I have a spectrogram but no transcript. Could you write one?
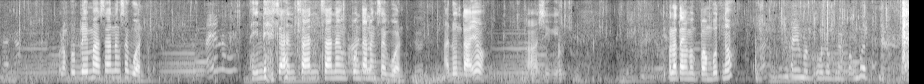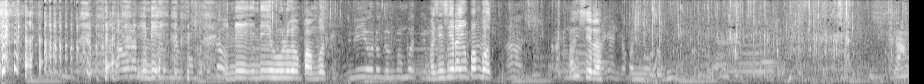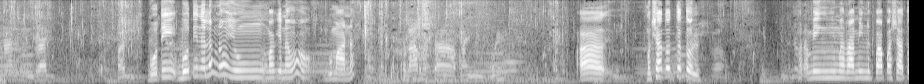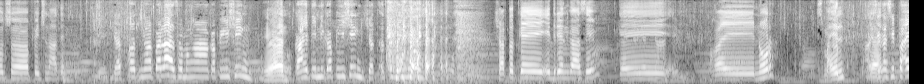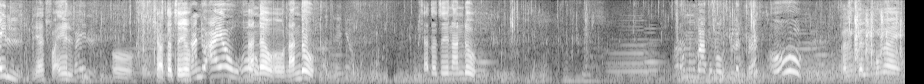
Brad, ha? Walang problema. Saan ang sagwan? Ayan, oh. Hindi. Saan, saan, saan ang punta Ah, ng sagwan? Doon. Ah, doon tayo? Ah, sige. Hindi pala tayo magpambot, no? Hindi na tayo mag-ulog ng pambot. Bawal ang Hindi. ng pambot ito. Hindi, hindi ihulog ang pambot. Hindi ulog ang pambot. Yung Masisira yung pambot. Ah, Masisira. Ayan, kapag nulog mo. Ayan. Kailangan, Brad. Pag Buti, buti na lang, no? Yung makina mo, gumana. salamat sa Panginoon. Ah, mag-shoutout ka, tol. Wow. Maraming, maraming nagpapa-shoutout sa page natin. Shout out nga pala sa mga ka-fishing. Yan. O, kahit hindi ka-fishing, shout out sa inyo. Shoutout kay Adrian Kasim, kay kay Nur, Ismail. At Yan. saka si Pail. Yan, Fail. Oh, shoutout sa'yo. Nando ayaw. Oh. Nando, oh, Nando. Shout out sa sa'yo, Nando. Marunong ba ako mag-vlog, Brad? Oo. Galing-galing mo nga eh.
